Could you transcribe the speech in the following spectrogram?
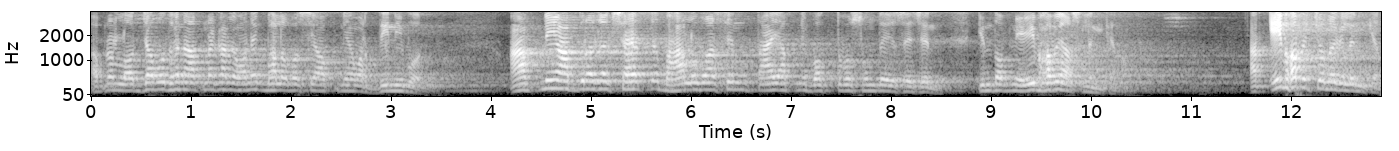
আপনার লজ্জাবোধ হয় না আপনাকে আমি অনেক ভালোবাসি, আপনি আমার দিনই বোধ আপনি আব্দুর রাজাক সাহেবকে ভালোবাসেন, তাই আপনি বক্তব্য শুনতে এসেছেন। কিন্তু আপনি এইভাবে আসলেন কেন? আর এইভাবে চলে গেলেন কেন?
